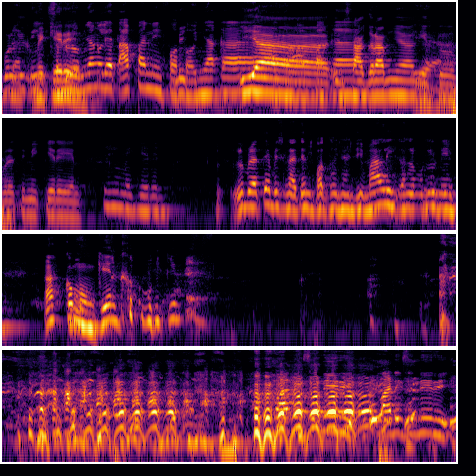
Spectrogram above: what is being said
Gua lagi mikirin. sebelumnya ngeliat apa nih? Fotonya kan? Iya, Atau apa kan? Instagramnya Iya. gitu. Berarti mikirin. Saya mikirin. Lu berarti habis ngeliatin fotonya Haji Mali kalau begini. Hah? Kok mungkin? Kok mungkin? Panik sendiri, panik sendiri.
